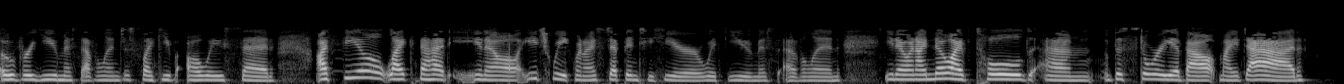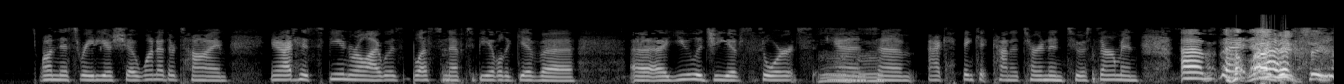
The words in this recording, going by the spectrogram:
over you, Miss Evelyn, just like you've always said. I feel like that, you know, each week when I step into here with you, Miss Evelyn, you know, and I know I've told um the story about my dad on this radio show one other time. You know, at his funeral I was blessed enough to be able to give a a eulogy of sorts, mm-hmm. and um, I think it kind of turned into a sermon. Um, but I uh, did too.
